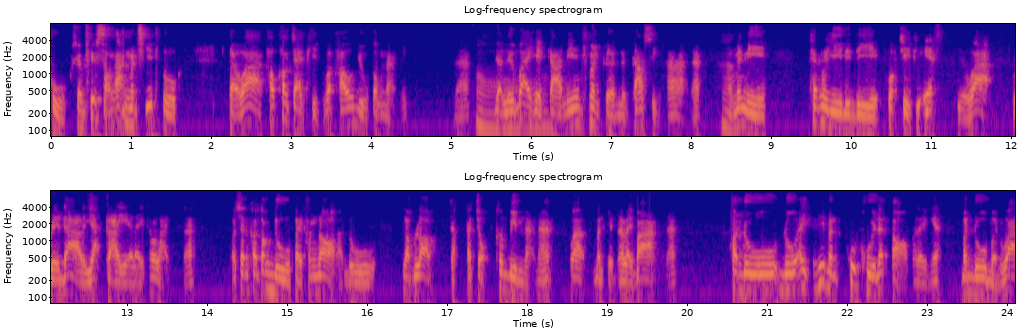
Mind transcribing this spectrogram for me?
ถูกเข็มทิศสองอันมันชี้ถูก แต่ว่าเขาเข้าใจผิดว่าเขาอยู่ตรงไหนนะอย่าลืมว่าไอ้เหตุการณ์นี้มันเกิด1945นะครับมันไม่มีเทคโนโลยีดีๆ พวก GPS หรือว่าเรดาร์ระยะไกลอะไรเท่าไหร่นะเพราะฉะนั้นเขาต้องดูไปข้างนอกอะดูรอบๆจากกระจกเครื่องบินนะนะว่ามันเห็นอะไรบ้างนะพอดูดูไอ้ที่มันพูดคุยและตอบอะไรเงี้ยมันดูเหมือนว่า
